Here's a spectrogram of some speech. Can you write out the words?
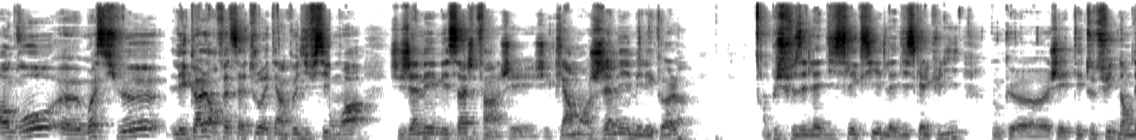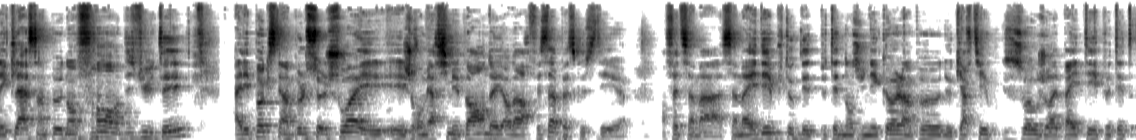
en gros, euh, moi, si tu veux, l'école, en fait, ça a toujours été un peu difficile pour moi. J'ai jamais aimé ça. J'ai- Enfin, j'ai, j'ai clairement jamais aimé l'école. En plus, je faisais de la dyslexie et de la dyscalculie, donc euh, j'ai été tout de suite dans des classes un peu d'enfants en difficulté. À l'époque, c'était un peu le seul choix et, et je remercie mes parents d'ailleurs d'avoir fait ça parce que c'était, euh, en fait, ça m'a, ça m'a aidé plutôt que d'être peut-être dans une école un peu de quartier ou que ce soit où j'aurais pas été peut-être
